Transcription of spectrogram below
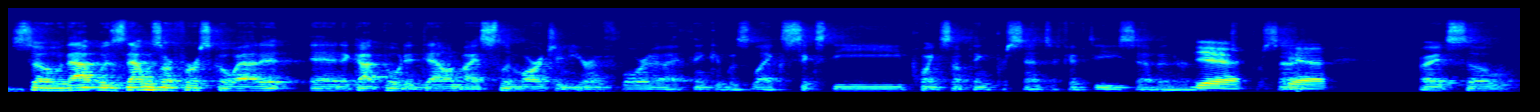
So that was that was our first go at it, and it got voted down by a slim margin here in Florida. I think it was like sixty point something percent to fifty seven or yeah percent. Yeah. Right. So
